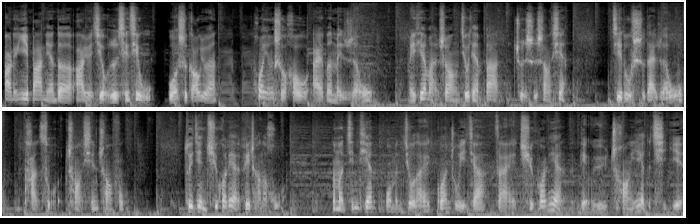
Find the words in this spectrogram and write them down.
二零一八年的二月九日，星期五，我是高原，欢迎守候爱问每日人物，每天晚上九点半准时上线，记录时代人物，探索创新创富。最近区块链非常的火，那么今天我们就来关注一家在区块链领域创业的企业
